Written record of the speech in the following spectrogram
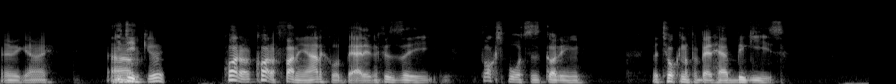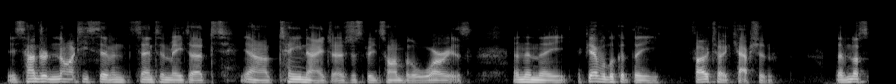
There we go. You Um, did good. Quite a quite a funny article about him because the Fox Sports has got him. They're talking up about how big he is. This 197 centimeter t- you know, teenager has just been signed by the Warriors, and then the if you have a look at the photo caption, they've not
